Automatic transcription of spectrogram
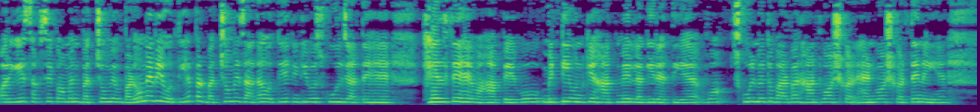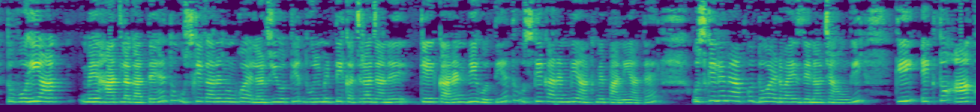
और ये सबसे कॉमन बच्चों में, बड़ों में भी होती है, पर बच्चों में ज़्यादा होती है क्योंकि वो स्कूल जाते हैं, खेलते हैं वहाँ पे, वो मिट्टी उनके हाथ में लगी रहती है। वो स्कूल में तो बार बार हाथ वॉश कर हैंड वॉश करते नहीं है। तो वही आँख में हाथ लगाते हैं तो उसके कारण उनको एलर्जी होती है, धूल मिट्टी कचरा जाने के कारण भी होती है तो उसके कारण भी आँख में पानी आता है। उसके लिए मैं आपको दो एडवाइस देना चाहूँगी। कि एक तो आँख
